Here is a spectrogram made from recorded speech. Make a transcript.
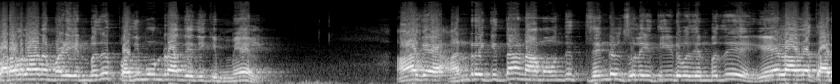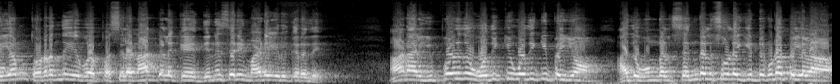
பரவலான மழை என்பது பதிமூன்றாம் தேதிக்கு மேல். ஆக அன்றைக்கு தான் நாம் வந்து செங்கல் சூளை தீயிடுவது என்பது இயலாத காரியம். தொடர்ந்து இப்போ சில நாட்களுக்கு தினசரி மழை இருக்கிறது. ஆனால் இப்பொழுது ஒதுக்கி ஒதுக்கி பெய்யும். அது உங்கள் செங்கல் சூளைக்கிட்ட கூட பெய்யலாம்.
